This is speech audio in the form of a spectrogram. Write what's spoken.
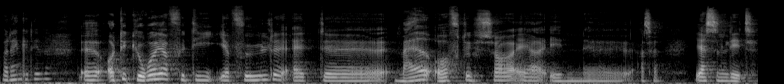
hvordan kan det være? Øh, Og det gjorde jeg, fordi jeg følte, at øh, meget ofte så er en, øh, altså jeg er sådan lidt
